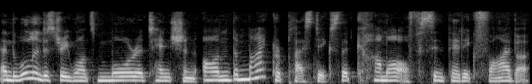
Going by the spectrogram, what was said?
And the wool industry wants more attention on the microplastics that come off synthetic fibre.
